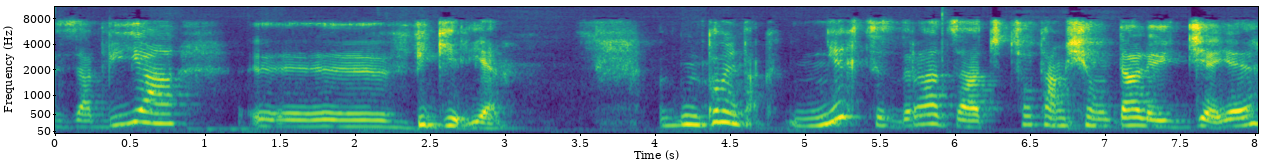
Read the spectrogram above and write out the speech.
zabija yy, w Wigilię. Mm, powiem tak, nie chcę zdradzać, co tam się dalej dzieje,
